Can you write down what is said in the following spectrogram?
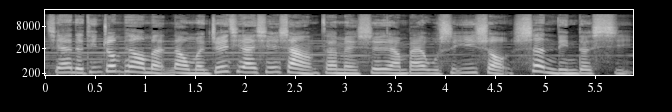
亲爱的听众朋友们，那我们就一起来欣赏赞美诗两百五十一首《圣灵的喜》。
